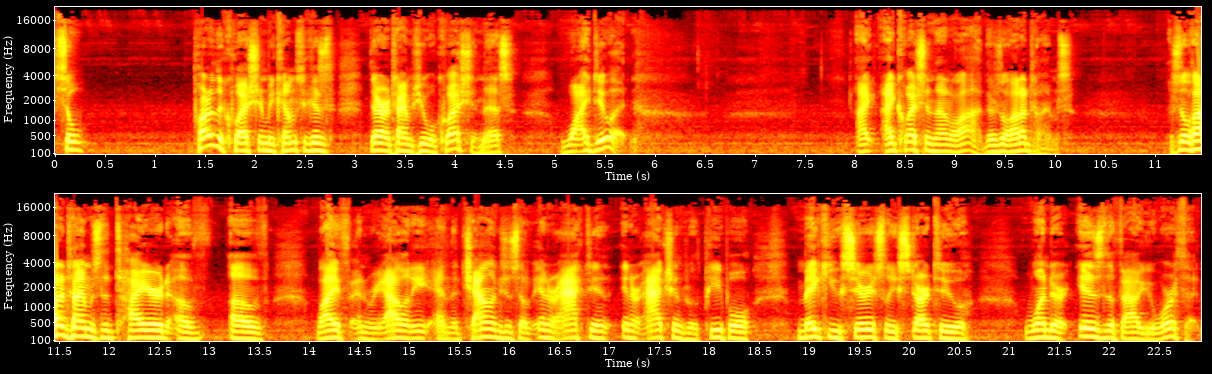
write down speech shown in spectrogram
So part of the question becomes because there are times you will question this why do it? I, I question that a lot. There's a lot of times. There's a lot of times the tired of of life and reality and the challenges of interacting interactions with people make you seriously start to wonder is the value worth it?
